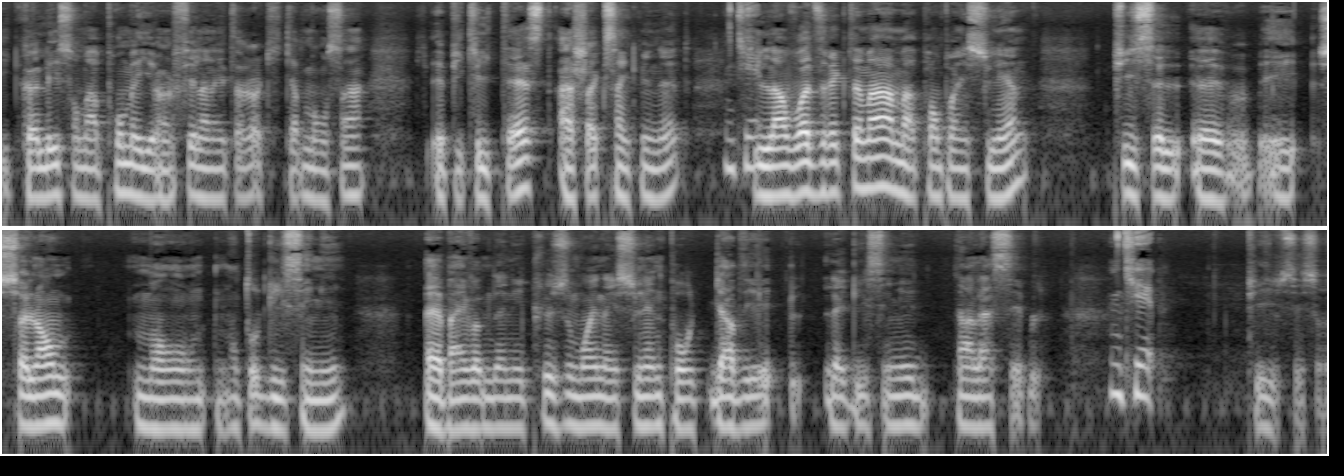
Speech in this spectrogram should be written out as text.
il est collé sur ma peau, mais il y a un fil à l'intérieur qui capte mon sang et puis qui le teste à chaque 5 minutes. OK. Il l'envoie directement à ma pompe à insuline. Puis euh, et selon mon, mon taux de glycémie, euh, ben, il va me donner plus ou moins d'insuline pour garder la glycémie dans la cible. OK. Puis c'est ça.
